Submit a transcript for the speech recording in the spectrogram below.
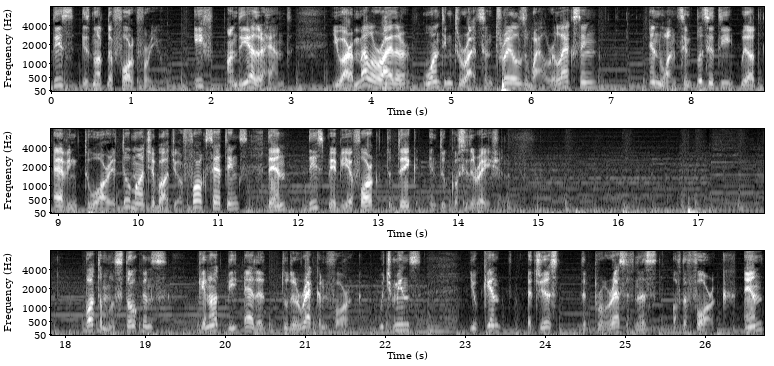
this is not the fork for you. If, on the other hand, you are a mellow rider wanting to ride some trails while relaxing, and want simplicity without having to worry too much about your fork settings, then this may be a fork to take into consideration. Bottomless tokens cannot be added to the Recon fork, which means you can't adjust the progressiveness of the fork. And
